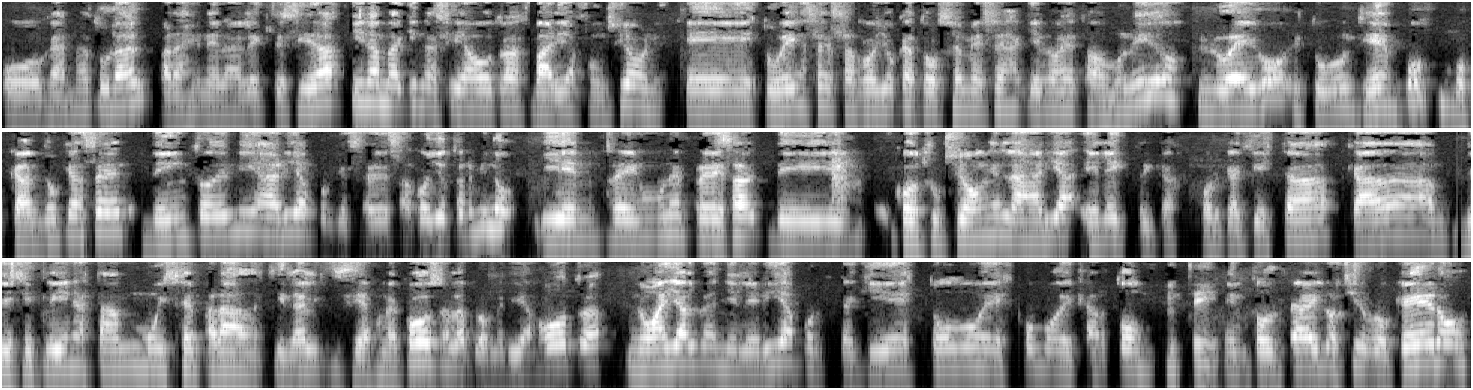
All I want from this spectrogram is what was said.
o gas natural, para generar electricidad y la máquina hacía otras varias funciones. Eh, estuve en ese desarrollo 14 meses aquí en los Estados Unidos. Luego estuve un tiempo buscando qué hacer dentro de mi área porque ese desarrollo terminó y entré en una empresa de construcción en la área eléctrica, porque aquí está, cada disciplina está muy separada. Aquí la electricidad es una cosa, la plomería es otra. No hay albañilería porque aquí es todo es como de cartón. Entonces hay los chirroqueros,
